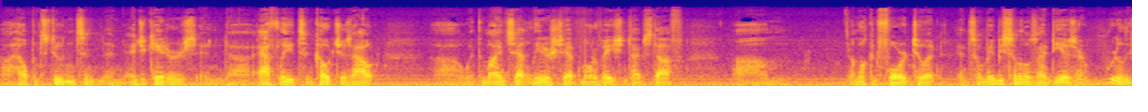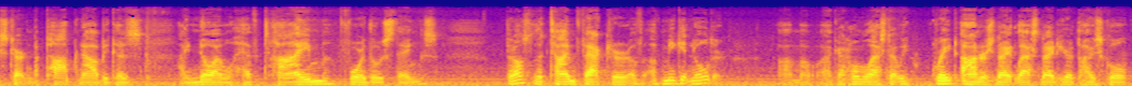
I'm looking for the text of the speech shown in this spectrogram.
Uh, helping students and, and educators and uh, athletes and coaches out uh, with the mindset, leadership, motivation type stuff. Um, I'm looking forward to it. And so maybe some of those ideas are really starting to pop now because I know I will have time for those things, but also the time factor of, of me getting older. Um, I got home last night. We great honors night last night here at the high school.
